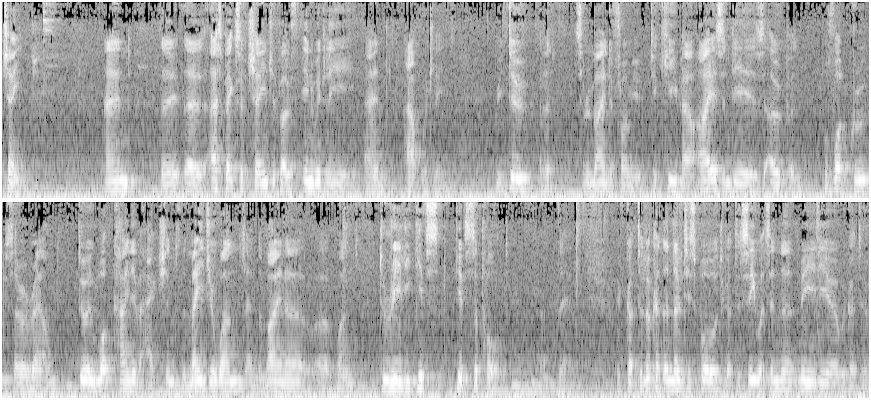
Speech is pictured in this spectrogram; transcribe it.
change. And the, the aspects of change are both inwardly and outwardly. We do, and it's a reminder from you, to keep our eyes and ears open of what groups are around, doing what kind of actions, the major ones and the minor uh, ones, to really give, give support uh, there. We've got to look at the notice boards, we've got to see what's in the media, we've got to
